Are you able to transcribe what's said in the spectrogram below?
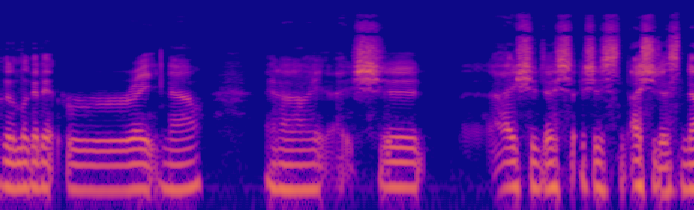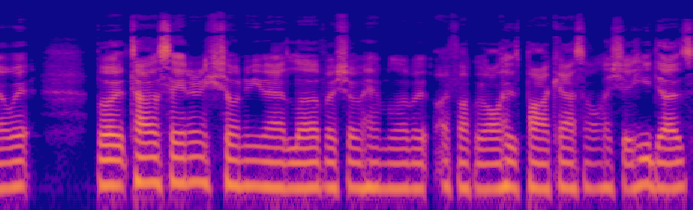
gonna look at it right now, and I should, I should, I should, I should, I should just know it. But Tyler Sainer, he's showing me mad love. I show him love. I, fuck with all his podcasts and all his shit he does.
